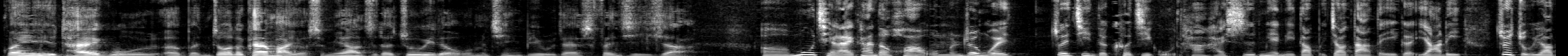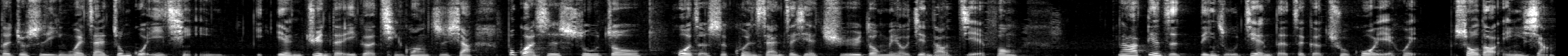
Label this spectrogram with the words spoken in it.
关于台股呃本周的看法有什么样值得注意的？我们请毕如再分析一下。呃，目前来看的话，我们认为。最近的科技股，它还是面临到比较大的一个压力。最主要的就是因为在中国疫情严严峻的一个情况之下，不管是苏州或者是昆山这些区域都没有见到解封，那电子零组件的这个出货也会受到影响。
